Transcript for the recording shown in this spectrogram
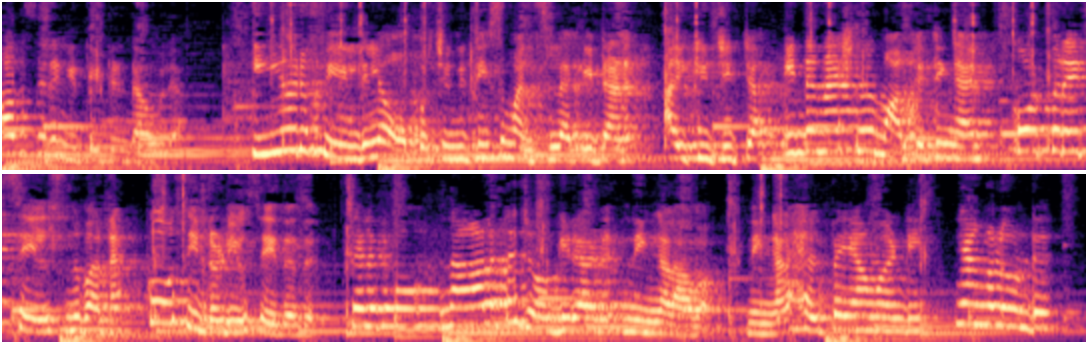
അവസരം കിട്ടിയിട്ടുണ്ടാവില്ല ഈ ഒരു ഫീൽഡിലെ ഓപ്പർച്യൂണിറ്റീസ് മനസ്സിലാക്കിയിട്ടാണ് ഐ ക്യു ചിറ്റ international marketing and corporate sales എന്ന് പറഞ്ഞ കോഴ്സ് ഇൻട്രൊഡ്യൂസ് ചെയ്തത്. ചിലപ്പോ നാളത്തെ ജോഗിരാട് നിങ്ങളാവാം. നിങ്ങളെ ഹെൽപ്പ് ചെയ്യാൻ വേണ്ടി ഞങ്ങളും ഉണ്ട്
